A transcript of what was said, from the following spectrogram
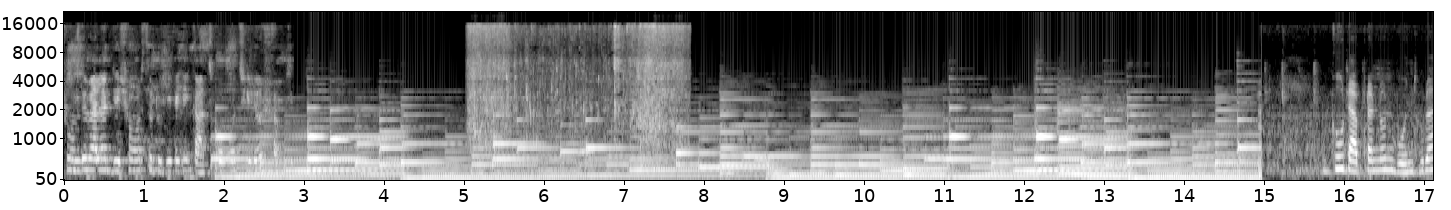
সন্ধেবেলার যে সমস্ত টুকিটাকি কাজকর্ম ছিল সব গুড আফটারনুন বন্ধুরা।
